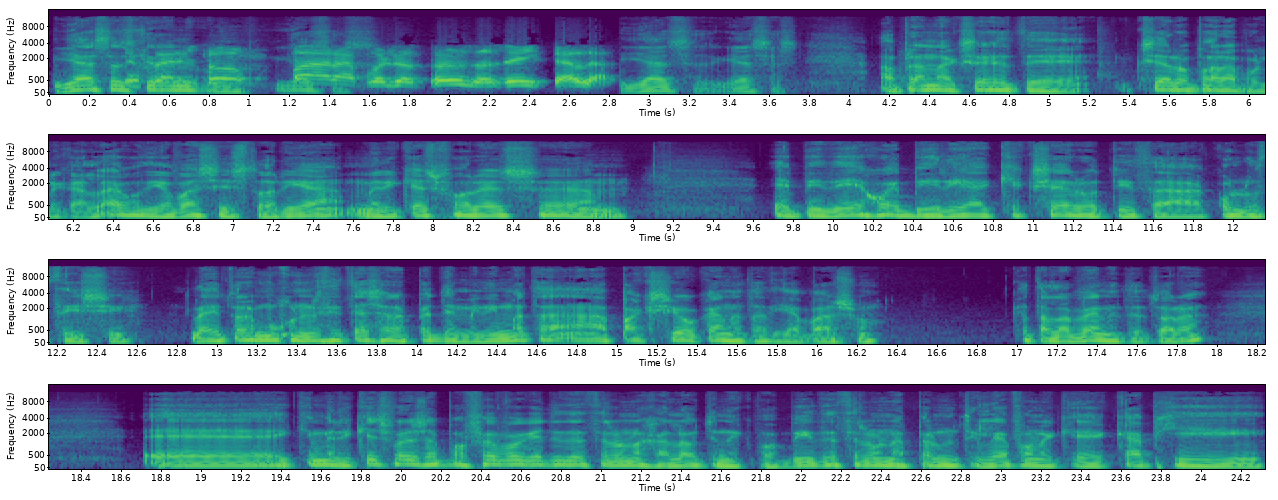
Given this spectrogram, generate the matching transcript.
Γεια σας, κύριε Ευχαριστώ Νικό. Γεια πάρα σας. πολύ. Ο Θεός σας έχει καλά. Γεια σας, γεια σας. Απλά να ξέρετε, ξέρω πάρα πολύ καλά. Έχω διαβάσει ιστορία. Μερικές φορές, επειδή έχω εμπειρία και ξέρω τι θα ακολουθήσει. Δηλαδή, τώρα μου έχουν έρθει 4-5 μηνύματα. Απαξιώ καν να τα διαβάσω. Καταλαβαίνετε τώρα. Ε, και μερικές φορές αποφεύγω γιατί δεν θέλω να χαλάω την εκπομπή, δεν θέλω να παίρνουν τηλέφωνο και κάποιοι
